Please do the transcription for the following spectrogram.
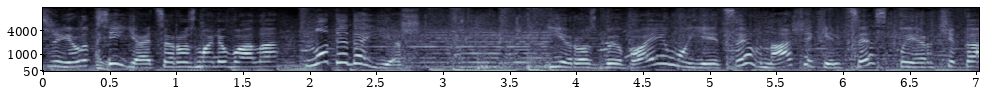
Джил, всі яйця розмалювала. Ну ти даєш. І розбиваємо яйце в наше кільце з перчика.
